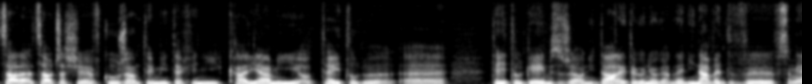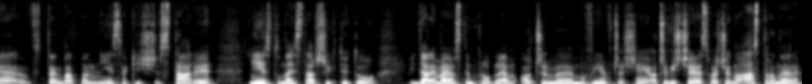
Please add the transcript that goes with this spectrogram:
cały, cały czas się wkurzam tymi technikaliami od Tatel, e, Tatel Games, że oni dalej tego nie ogarnęli, nawet w, w sumie ten Batman nie jest jakiś stary, nie jest to najstarszy tytuł i dalej mają z tym problem, o czym e, mówiłem wcześniej. Oczywiście, słuchajcie, no Astroner,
